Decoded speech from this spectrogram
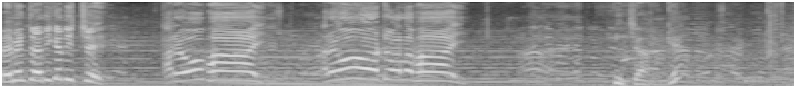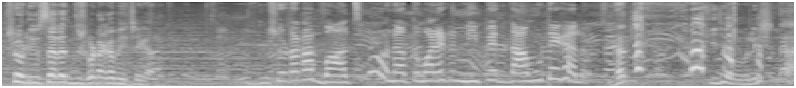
পেমেন্টটা এদিকে দিচ্ছে। আরে ও ভাই আরে ও অটোওয়ালা ভাই। যাকে প্রডিউসারের দুশো টাকা বেঁচে গেল। দুশো টাকা বাঁচলো না? তোমার একটা নিপের দাম উঠে গেল। কি যে বলিস না।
